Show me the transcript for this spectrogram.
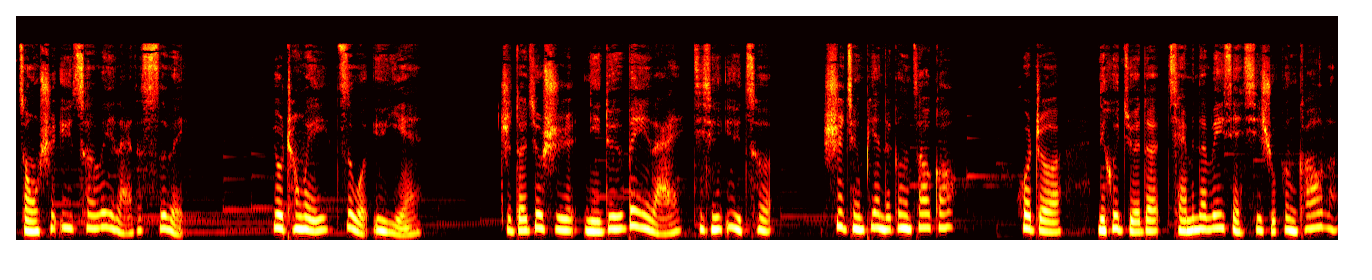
总是预测未来的思维，又称为自我预言。指的就是你对未来进行预测，事情变得更糟糕，或者你会觉得前面的危险系数更高了。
